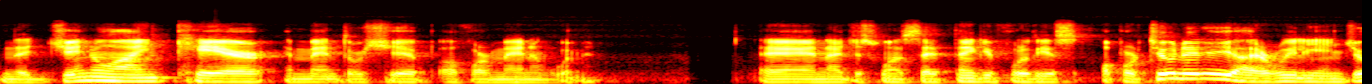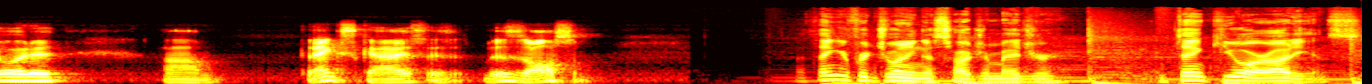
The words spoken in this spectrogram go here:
and the genuine care and mentorship of our men and women. And I just want to say thank you for this opportunity. I really enjoyed it. Um, thanks, guys. This, is awesome. Thank you for joining us, Sergeant Major. And thank you, our audience.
